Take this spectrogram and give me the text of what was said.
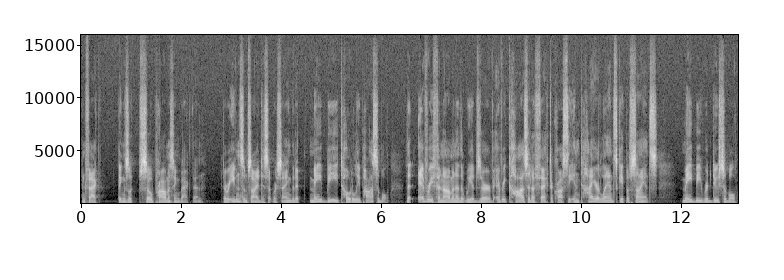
In fact, things looked so promising back then. There were even some scientists that were saying that it may be totally possible that every phenomena that we observe, every cause and effect across the entire landscape of science, may be reducible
